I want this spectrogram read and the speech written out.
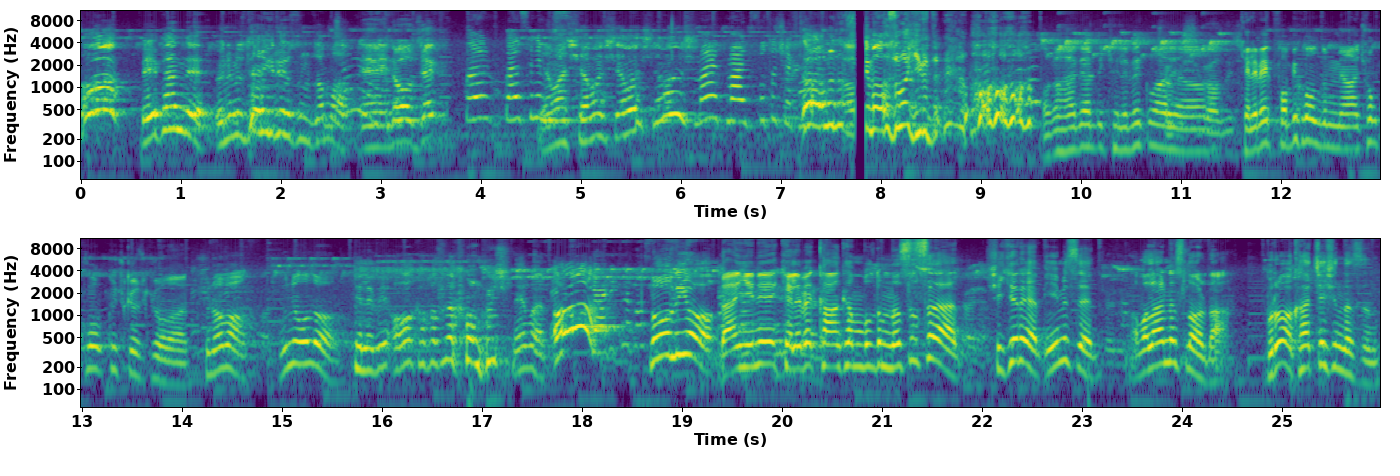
Aa, beyefendi önümüzden yürüyorsunuz ama. Ee, ne olacak? Ben, ben seni Yavaş yavaş yavaş yavaş. Mert Mert foto çek. Aa onu s**eyim ağzıma girdi. Bakın her yerde kelebek var ya. kelebek fobik oldum ya. Çok korkunç gözüküyorlar. Şuna bak. Bu ne oğlum? Kelebeği aa kafasına konmuş. Ne var? Aa! Yerdekine bas. Ne oluyor? Ben yeni kelebek kankamı buldum. Nasılsın? Şekerim, iyi misin? Havalar nasıl orada? Bro kaç yaşındasın?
